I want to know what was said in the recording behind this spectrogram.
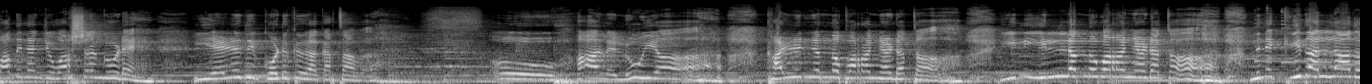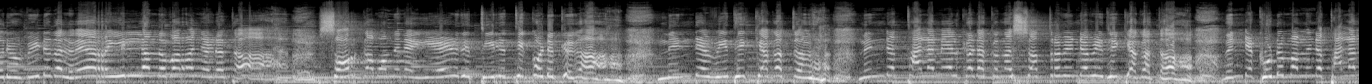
പതിനഞ്ച് വർഷം കൂടെ എഴുതി കൊടുക്കുക കർത്താവ്. ഓ ഹാലൂയ കഴിഞ്ഞെന്ന് പറഞ്ഞെടുത്ത്. ഇനി ഇല്ലെന്ന് പറഞ്ഞെടുത്ത്. നിനക്കിതല്ലാതെ ഒരു വിടുതൽ വേറെ ഇല്ലെന്ന് പറഞ്ഞെടുത്ത്. സ്വർഗം എഴുതി തിരുത്തി കൊടുക്കുക. നിന്റെ വിധിക്കകത്ത് നിന്റെ തലമേൽ കിടക്കുന്ന ശത്രുവിന്റെ വിധിക്കകത്ത് നിന്റെ കുടുംബം നിന്റെ തലമേൽ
